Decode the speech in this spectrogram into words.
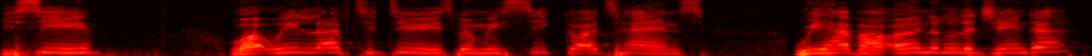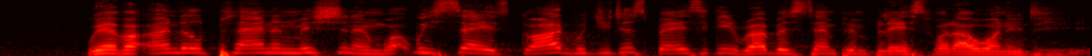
You see, what we love to do is when we seek God's hands, we have our own little agenda, we have our own little plan and mission, and what we say is, God, would you just basically rubber stamp and bless what I want to do?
